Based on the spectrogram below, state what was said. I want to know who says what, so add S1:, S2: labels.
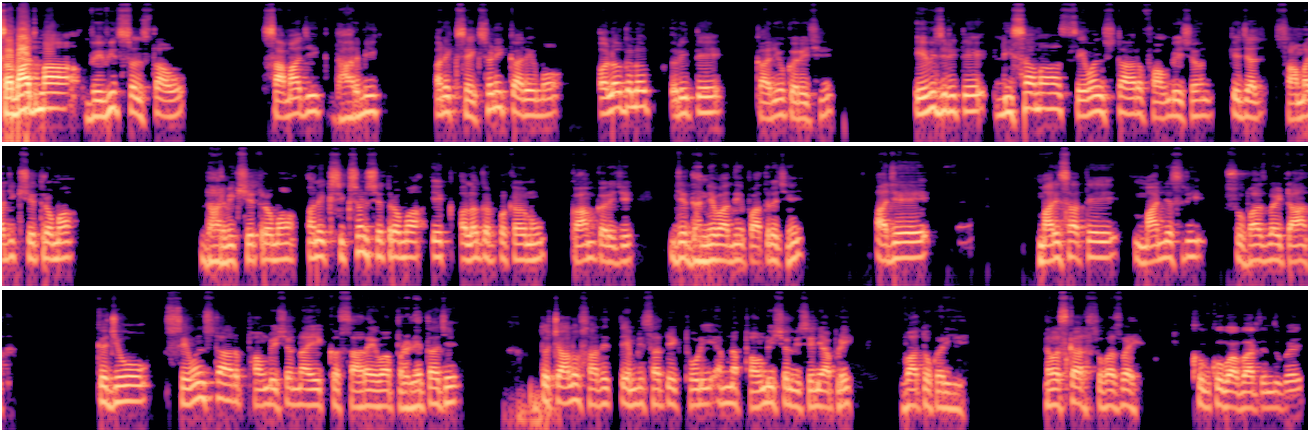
S1: સમાજમાં વિવિધ સંસ્થાઓ, સામાજિક, ધાર્મિક અને શૈક્ષણિક કાર્યમાં અલગ અલગ રીતે કાર્યો કરે છે. એવી જ રીતે ડીસામાં સેવન સ્ટાર ફાઉન્ડેશન કે જ્યાં સામાજિક ક્ષેત્રમાં, ધાર્મિક ક્ષેત્રમાં અને શિક્ષણ ક્ષેત્રમાં એક અલગ પ્રકારનું કામ કરે છે, જે ધન્યવાદને પાત્ર છે. આજે મારી સાથે માન્ય શ્રી સુભાષભાઈ ટાંક કે જેઓ સેવન સ્ટાર ફાઉન્ડેશનના એક સારા એવા પ્રણેતા છે. તો ચાલો સાથે તેમની સાથે એક થોડી એમના ફાઉન્ડેશન વિશેની આપણે વાતો કરીએ. નમસ્કાર સુભાષભાઈ.
S2: ખૂબ ખૂબ આભાર ચંદુભાઈ.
